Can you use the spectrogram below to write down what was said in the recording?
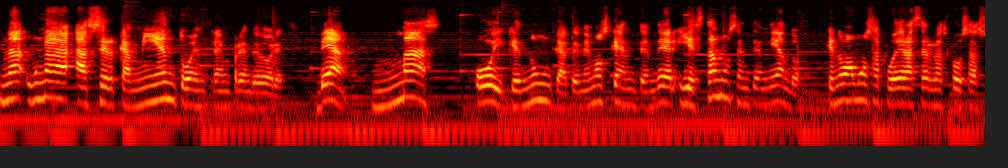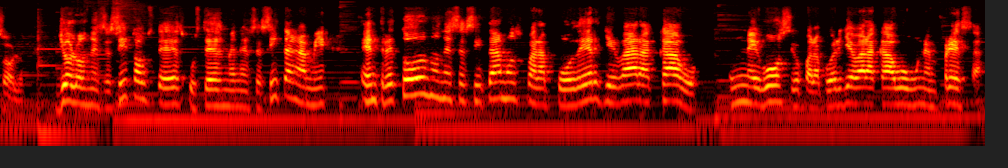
un acercamiento entre emprendedores. Vean, más hoy que nunca tenemos que entender y estamos entendiendo que no vamos a poder hacer las cosas solo. Yo los necesito a ustedes, ustedes me necesitan a mí, entre todos nos necesitamos para poder llevar a cabo un negocio, para poder llevar a cabo una empresa.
